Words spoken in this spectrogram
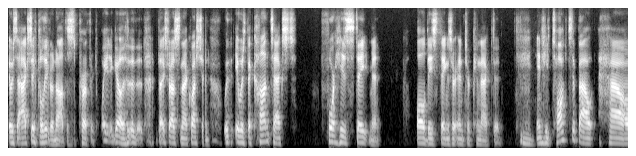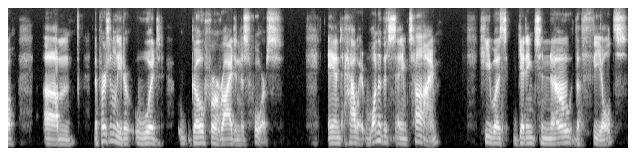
It was actually, believe it or not, this is perfect. Way to go. Thanks for asking that question. It was the context for his statement. All these things are interconnected. Mm. And he talked about how um, the Persian leader would go for a ride in his horse and how at one of the same time he was getting to know the fields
